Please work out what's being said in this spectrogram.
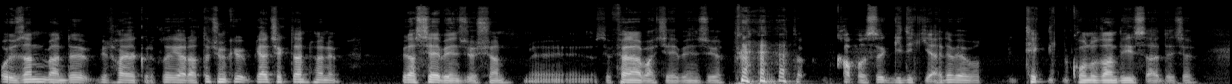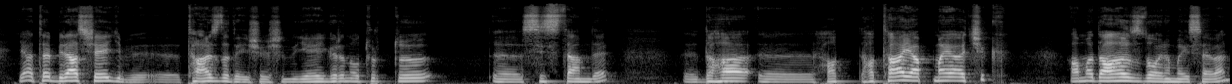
O yüzden ben de bir hayal kırıklığı yarattı. Çünkü gerçekten hani biraz şeye benziyor şu an. E, Fenerbahçe'ye benziyor. Kafası gidik yani ve bu teknik bir konudan değil sadece. Ya tabii biraz şey gibi e, tarz da değişiyor şimdi. Jaeger'ın oturttuğu e, sistemde e, daha e, hat- hata yapmaya açık ama daha hızlı oynamayı seven e,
